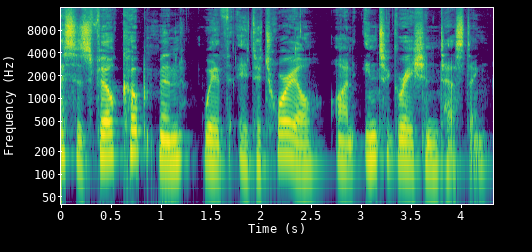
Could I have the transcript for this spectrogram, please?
This is Phil Koopman with a tutorial on integration testing.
